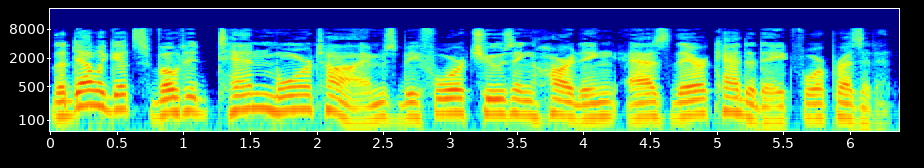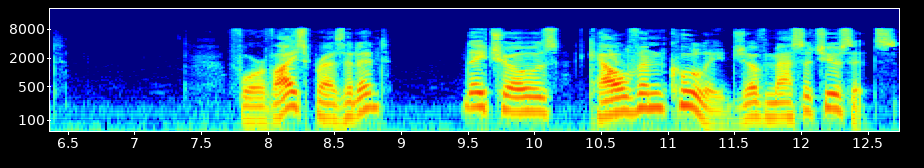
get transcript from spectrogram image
The delegates voted ten more times before choosing Harding as their candidate for president. For vice president, they chose Calvin Coolidge of Massachusetts.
